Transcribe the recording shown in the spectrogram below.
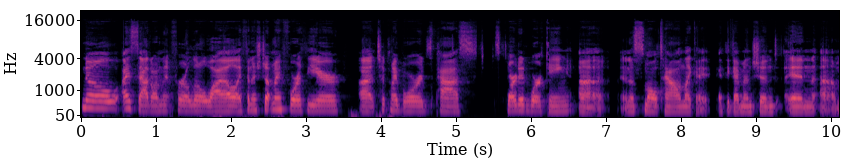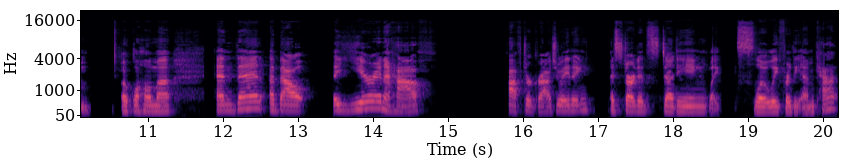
No, I sat on it for a little while. I finished up my fourth year, uh, took my boards, passed, started working uh, in a small town, like I, I think I mentioned, in um, Oklahoma. And then about a year and a half after graduating, I started studying like slowly for the MCAT.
